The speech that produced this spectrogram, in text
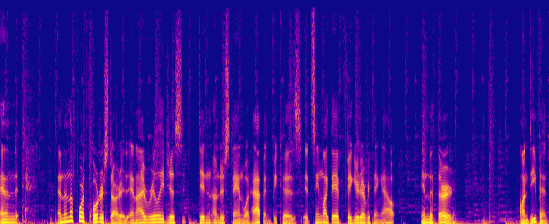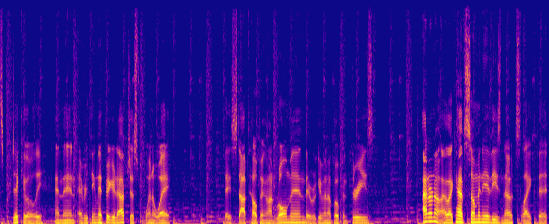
And and then the fourth quarter started, and I really just didn't understand what happened because it seemed like they had figured everything out in the third on defense, particularly, and then everything they figured out just went away. They stopped helping on Rollman. They were giving up open threes. I don't know. I like have so many of these notes like that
